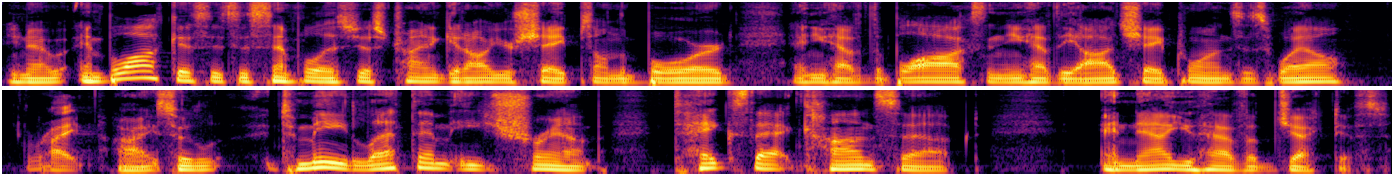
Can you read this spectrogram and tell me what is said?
you know, in Blokus, it's as simple as just trying to get all your shapes on the board, and you have the blocks and you have the odd shaped ones as well. Right. All right. So to me, let them eat shrimp takes that concept, and now you have objectives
